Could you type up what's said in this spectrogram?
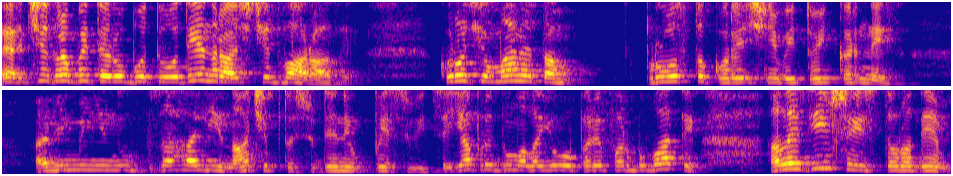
Е, чи зробити роботу один раз, чи два рази. Коротше, у мене там просто коричневий той карниз. А він мені ну взагалі начебто сюди не вписується. Я придумала його перефарбувати, але з іншої сторони,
